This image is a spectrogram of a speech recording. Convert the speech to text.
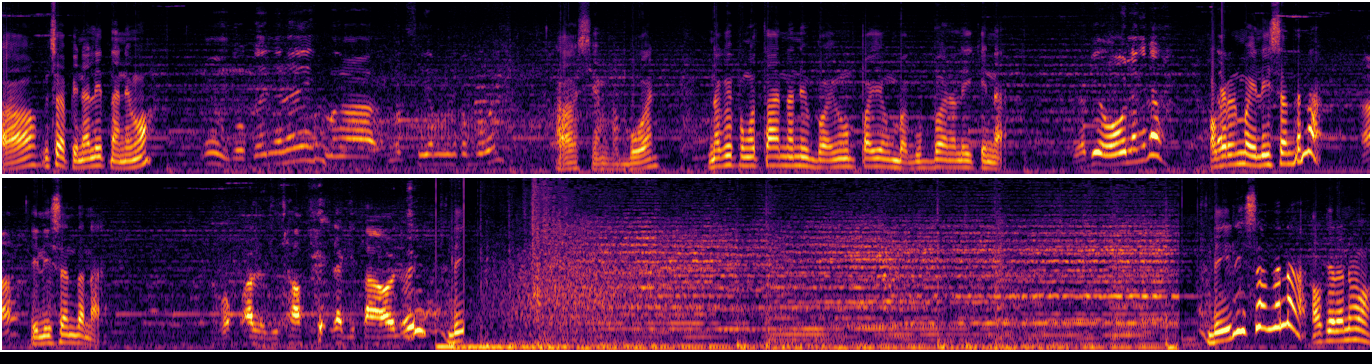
Ah, unsa pinalit na nimo? Hmm, dugay na na eh. Mga magsiyam na kabuan. Ah, siyang kabuan. Nakoy pangutanan ni ba imong pa yung baguba na liki na. Jadi, oh lang na. Okay mo ilisan ta na. Ha? Ilisan ta na. Hop, ala di sapi lagi tao eh. Di Di ilisan ta na. Okay ra nimo.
